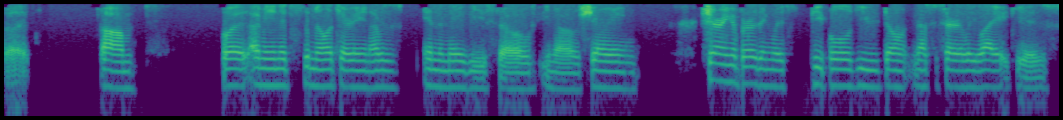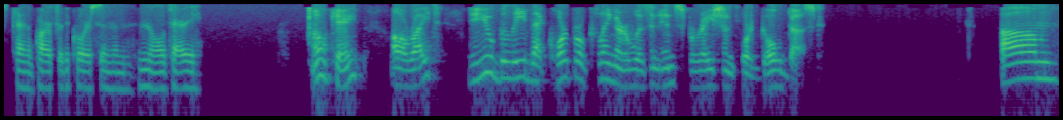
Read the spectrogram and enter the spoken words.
but, um, but I mean, it's the military, and I was in the Navy, so you know, sharing, sharing a berthing with people you don't necessarily like is kind of par for the course in the military. Okay. All right. Do you believe that Corporal Klinger was an inspiration for Goldust? Um,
